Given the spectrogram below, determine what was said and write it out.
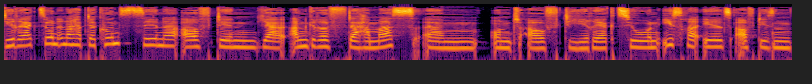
Die Reaktion innerhalb der Kunstszene auf den ja, Angriff der Hamas ähm, und auf die Reaktion Israels auf diesen,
